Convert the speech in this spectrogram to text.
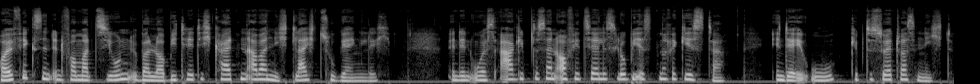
Häufig sind Informationen über Lobbytätigkeiten aber nicht leicht zugänglich. In den USA gibt es ein offizielles Lobbyistenregister. In der EU gibt es so etwas nicht.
